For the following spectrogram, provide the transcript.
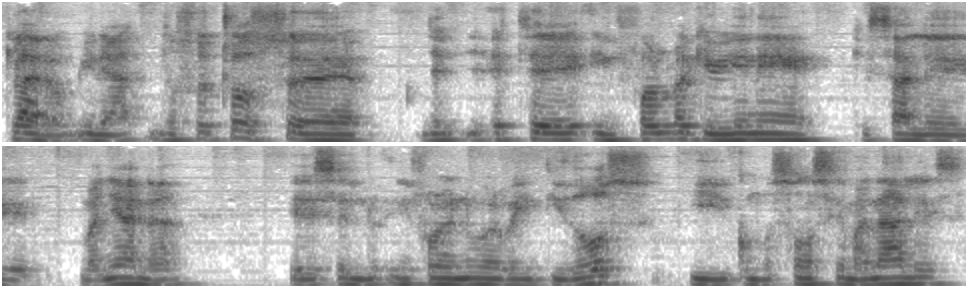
Claro, mira, nosotros, eh, este informe que viene, que sale mañana, es el informe número 22 y como son semanales,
